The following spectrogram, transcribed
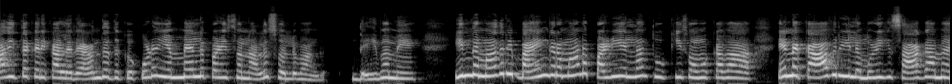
ஆதித்த கரிகாலர் இறந்ததுக்கு கூட என் மேல பழி சொன்னாலும் சொல்லுவாங்க. தெய்வமே இந்த மாதிரி பயங்கரமான பழியெல்லாம் தூக்கி சுமக்கவா? என்ன காவிரியில முழுகி சாகாம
